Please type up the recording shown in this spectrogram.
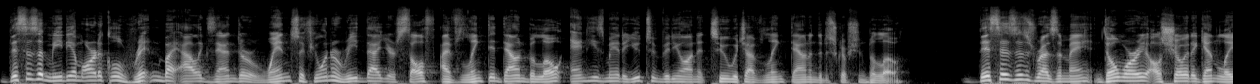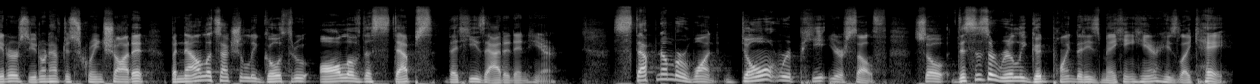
This is a Medium article written by Alexander Nguyen. So if you want to read that yourself, I've linked it down below and he's made a YouTube video on it too, which I've linked down in the description below. This is his resume. Don't worry, I'll show it again later so you don't have to screenshot it. But now let's actually go through all of the steps that he's added in here. Step number one, don't repeat yourself. So, this is a really good point that he's making here. He's like, hey,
